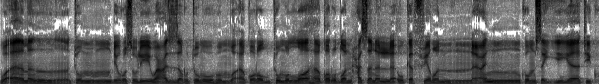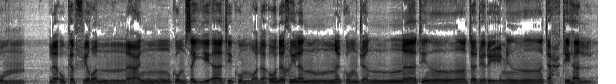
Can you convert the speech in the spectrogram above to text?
وآمنتم برسلي وعزرتموهم واقرضتم الله قرضا حسنا لأكفرن عنكم سيئاتكم لأكفرن عنكم سيئاتكم ولأدخلنكم جنات تجري من تحتها الأنهار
